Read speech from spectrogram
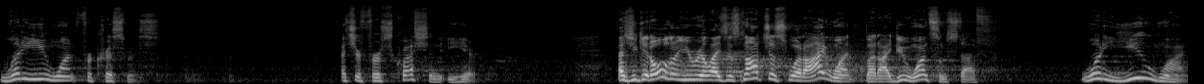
what do you want for Christmas? That's your first question that you hear. As you get older, you realize it's not just what I want, but I do want some stuff. What do you want?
